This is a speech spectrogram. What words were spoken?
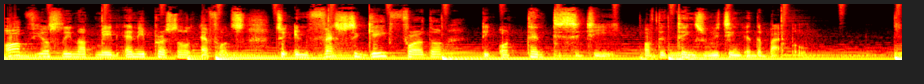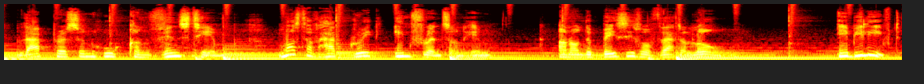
obviously not made any personal efforts to investigate further the authenticity of the things written in the Bible that person who convinced him must have had great influence on him, and on the basis of that alone, he believed.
